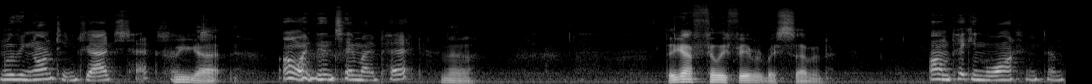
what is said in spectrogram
Moving on to Jags Texans. We got? Oh, I didn't say my pick. No. They got Philly favored by seven. Oh, I'm picking Washington.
